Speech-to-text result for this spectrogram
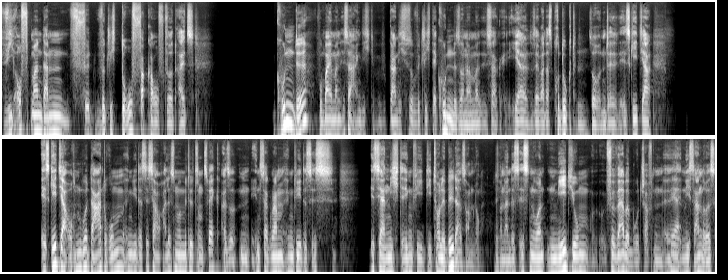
wie oft man dann für wirklich doof verkauft wird als Kunde, wobei man ist ja eigentlich gar nicht so wirklich der Kunde, sondern man ist ja eher selber das Produkt. Mhm. So und äh, es geht ja, es geht ja auch nur darum, irgendwie, das ist ja auch alles nur Mittel zum Zweck. Also Instagram irgendwie, das ist, ist ja nicht irgendwie die tolle Bildersammlung sondern das ist nur ein Medium für Werbebotschaften, äh, ja. nichts anderes.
